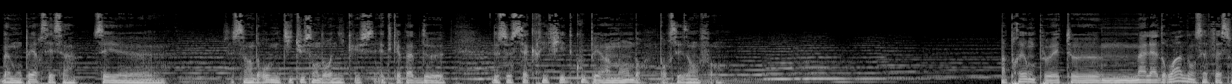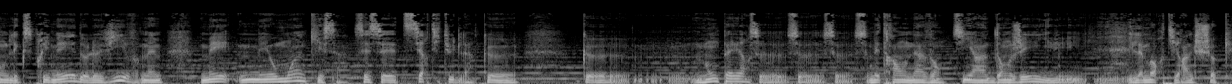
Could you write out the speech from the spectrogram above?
Ben mon père, c'est ça. C'est euh, ce syndrome Titus Andronicus, être capable de, de se sacrifier, de couper un membre pour ses enfants. Après, on peut être euh, maladroit dans sa façon de l'exprimer, de le vivre même, mais, mais au moins qu'il y ait ça. C'est cette certitude-là que, que mon père se, se mettra en avant. S'il y a un danger, il, il amortira le choc.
